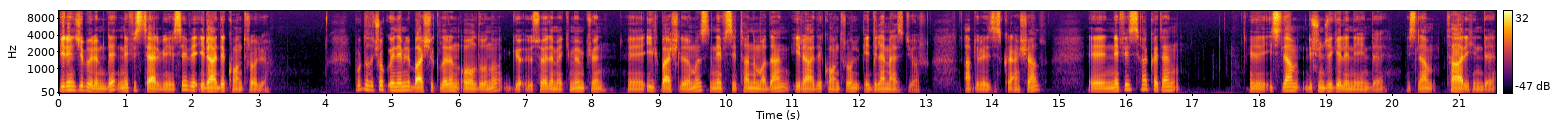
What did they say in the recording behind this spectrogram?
Birinci bölümde nefis terbiyesi ve irade kontrolü. Burada da çok önemli başlıkların olduğunu söylemek mümkün. Ee, ilk başlığımız nefsi tanımadan irade kontrol edilemez diyor Abdülaziz Kranşal. Ee, nefis hakikaten e, İslam düşünce geleneğinde, İslam tarihinde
